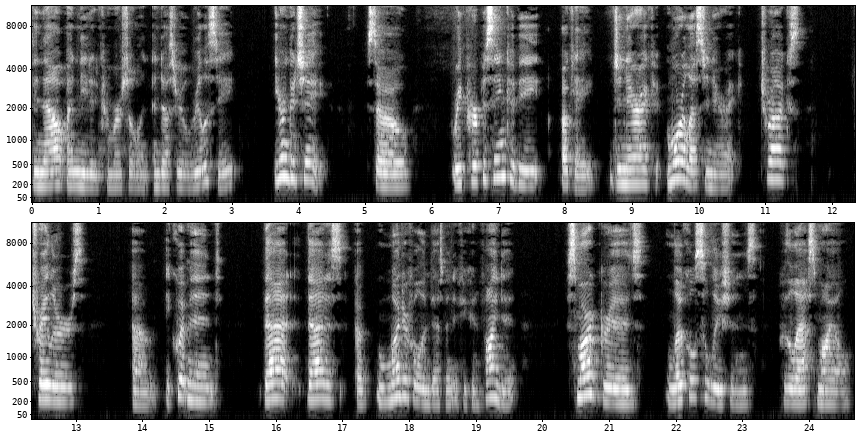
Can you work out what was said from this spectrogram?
the now unneeded commercial and industrial real estate, you're in good shape. So repurposing could be, okay, generic, more or less generic trucks, trailers, um, equipment. That, that is a wonderful investment if you can find it. Smart grids, local solutions for the last mile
